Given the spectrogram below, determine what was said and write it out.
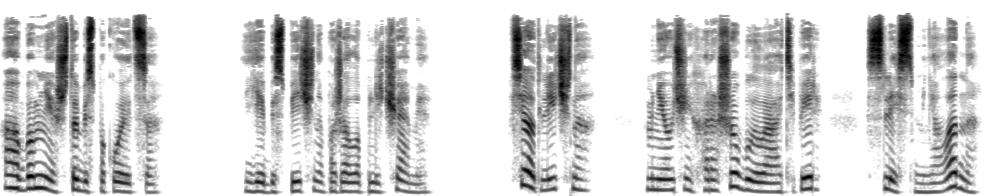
А обо мне что беспокоиться? Я беспечно пожала плечами. Все отлично. Мне очень хорошо было, а теперь слезь с меня, ладно?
